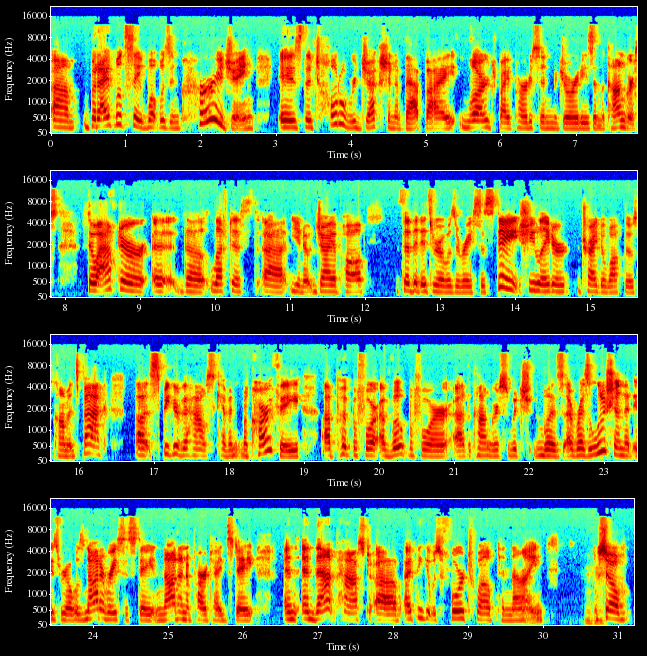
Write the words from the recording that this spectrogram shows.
Um, but I will say what was encouraging is the total rejection of that by large bipartisan majorities in the Congress. So after uh, the leftist, uh, you know, Jayapal said that Israel was a racist state, she later tried to walk those comments back. Uh, Speaker of the House Kevin McCarthy uh, put before a vote before uh, the Congress, which was a resolution that Israel was not a racist state, and not an apartheid state, and and that passed. Uh, I think it was four twelve to 9 mm-hmm. So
